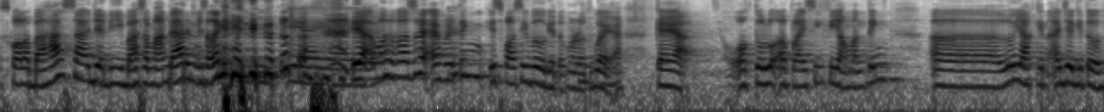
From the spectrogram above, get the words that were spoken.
sekolah bahasa jadi bahasa Mandarin misalnya kayak gitu. iya iya ya mak- maksudnya everything is possible gitu menurut gue ya. Kayak waktu lu apply CV yang penting eh, lu yakin aja gitu.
